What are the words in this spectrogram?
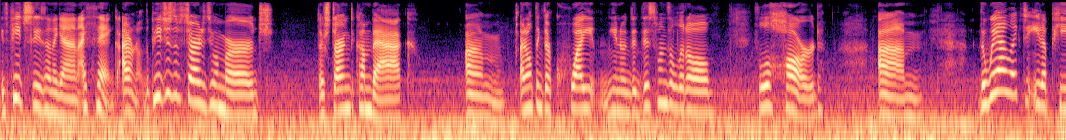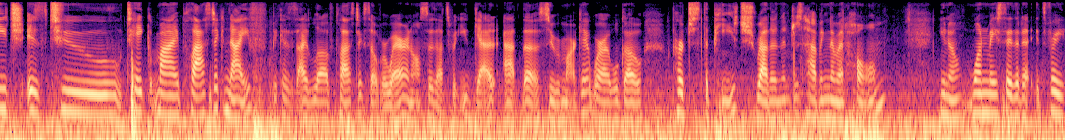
it's peach season again. I think. I don't know. The peaches have started to emerge. They're starting to come back. Um, I don't think they're quite. You know, this one's a little, it's a little hard. Um, the way I like to eat a peach is to take my plastic knife because I love plastic silverware, and also that's what you get at the supermarket where I will go purchase the peach rather than just having them at home. You know, one may say that it's very,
